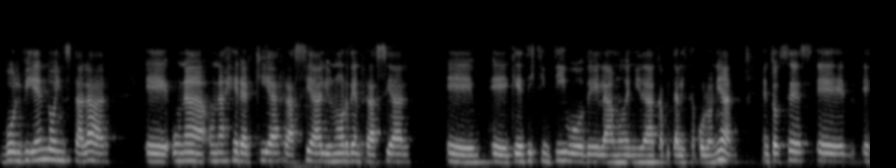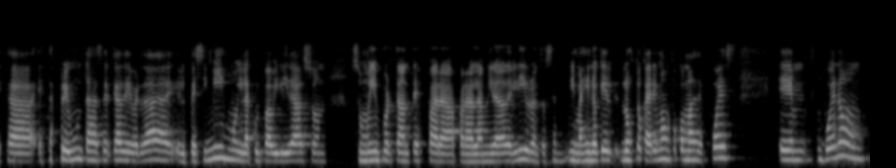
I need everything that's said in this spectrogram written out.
volviendo a instalar eh, una, jerarquía racial y un orden racial eh, que es distintivo de la modernidad capitalista colonial. Entonces, estas preguntas acerca de verdad el pesimismo y la culpabilidad son, son muy importantes para, para, la mirada del libro. Entonces, me imagino que los tocaremos un poco más después. Em, bueno,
